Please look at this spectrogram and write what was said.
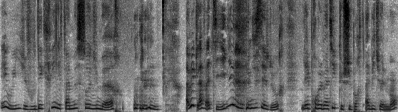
Et oui, je vous décris les fameux sauts d'humeur. Avec la fatigue du séjour, les problématiques que je supporte habituellement,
